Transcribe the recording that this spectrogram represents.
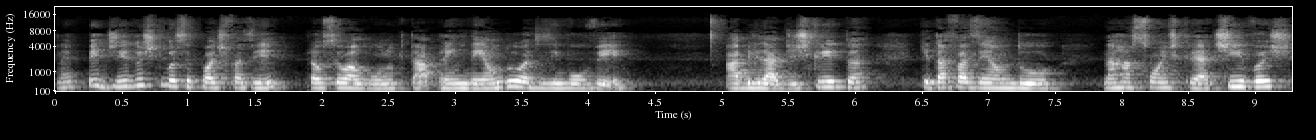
né? Pedidos que você pode fazer para o seu aluno que está aprendendo a desenvolver a habilidade de escrita, que está fazendo narrações criativas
